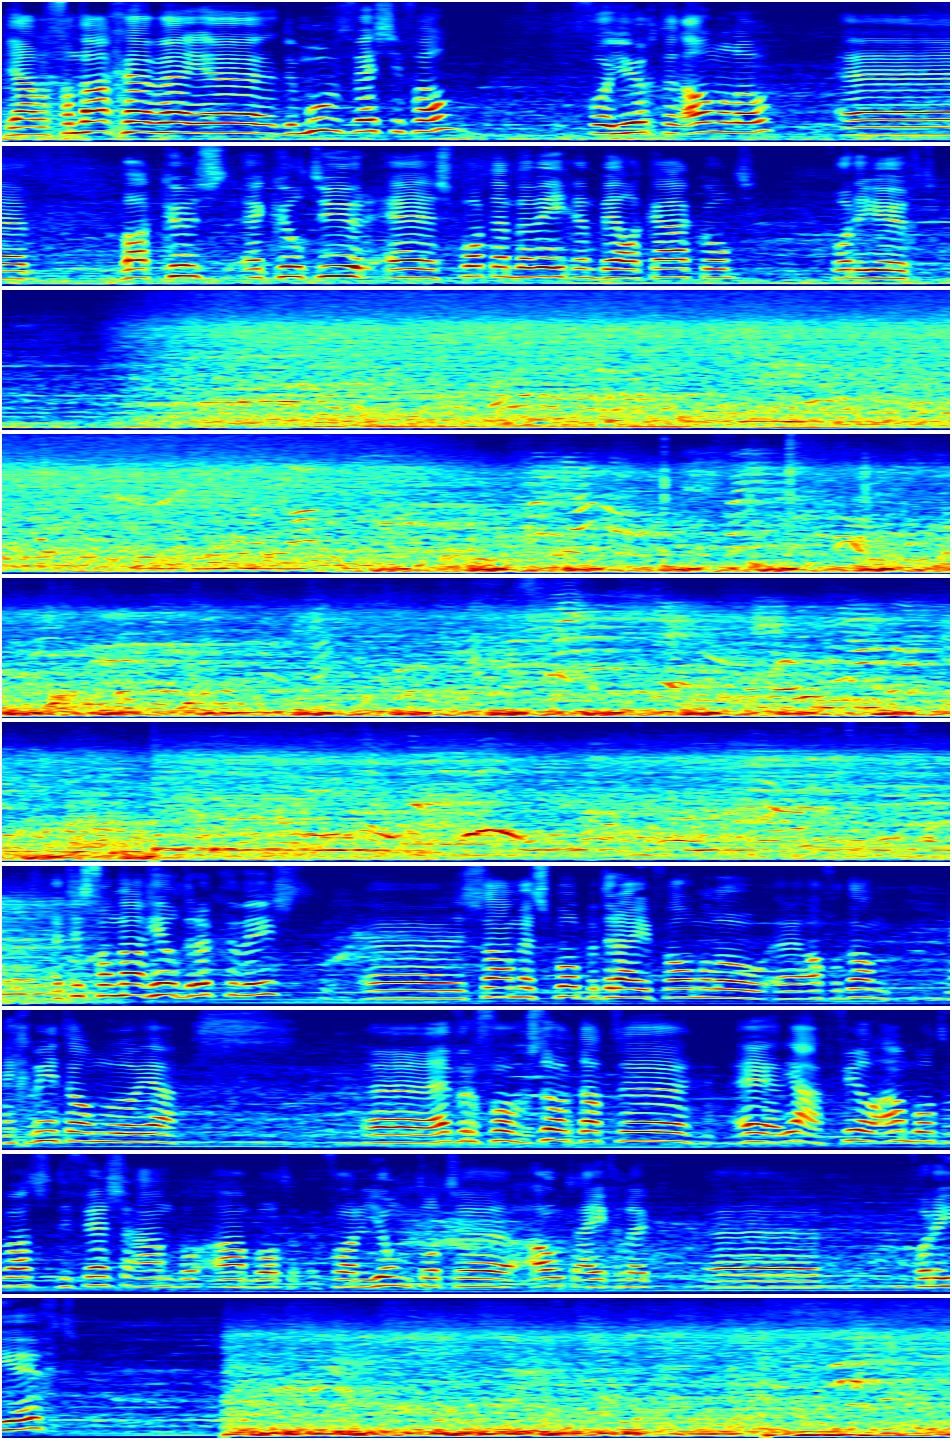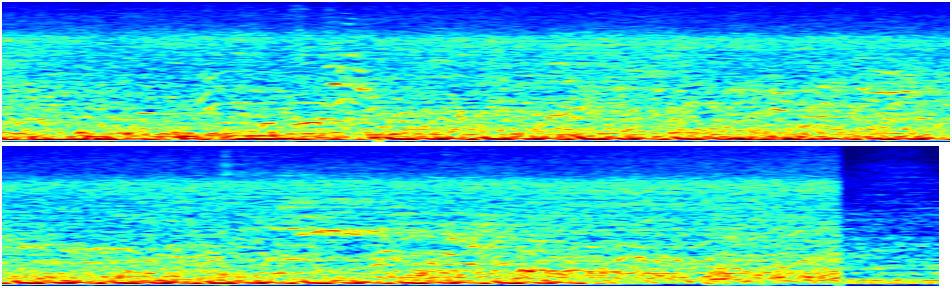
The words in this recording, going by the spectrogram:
Ja, vandaag hebben wij uh, de Move Festival voor jeugd uit Almelo. Uh, waar kunst en cultuur, uh, sport en bewegen bij elkaar komt voor de jeugd. Is vandaag heel druk geweest. Uh, samen met sportbedrijf Almelo, uh, Afvaldan en gemeente Almelo ja, uh, hebben we ervoor gezorgd dat er ja, veel aanbod was. Diverse aanbod, aanbod van jong tot oud eigenlijk, voor de jeugd.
